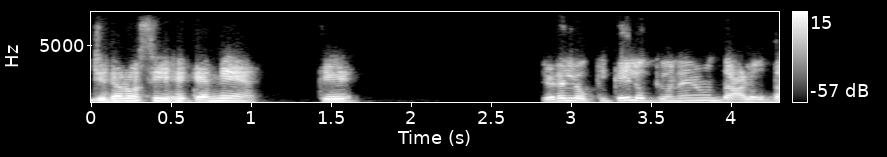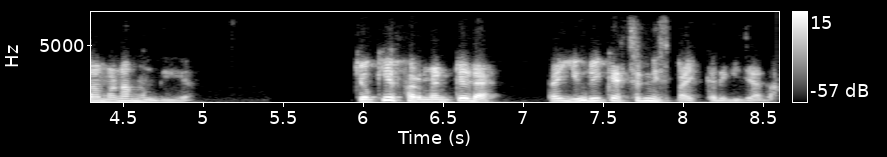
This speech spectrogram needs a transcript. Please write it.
ਜਿਹਨਾਂ ਨੂੰ ਅਸੀਂ ਇਹ ਕਹਿੰਦੇ ਆ ਕਿ ਜਿਹੜੇ ਲੋਕੀ, ਕਈ ਲੋਕੀ ਹੁੰਦੇ ਨੇ, ਉਹਨਾਂ ਨੂੰ ਦਾਲ ਉਦਾਂ ਮਨਾ ਹੁੰਦੀ ਹੈ, ਕਿਉਂਕਿ ਇਹ ਫਰਮੈਂਟਡ ਹੈ, ਤਾਂ ਯੂਰਿਕ ਐਸਿਡ ਨਹੀਂ ਸਪਾਈਕ ਕਰੇਗੀ ਜ਼ਿਆਦਾ,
